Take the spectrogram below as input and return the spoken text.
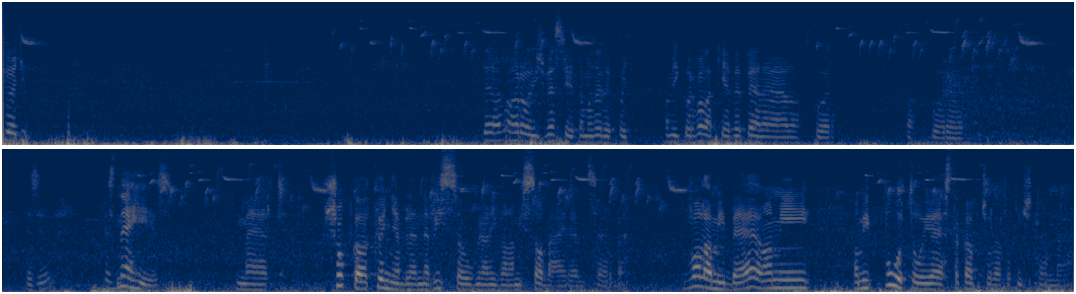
Úgyhogy de arról is beszéltem az előbb, hogy amikor valaki ebbe beleáll, akkor, akkor ez, ez nehéz, mert sokkal könnyebb lenne visszaugrani valami szabályrendszerbe. Valamibe, ami, ami pótolja ezt a kapcsolatot Istennel.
